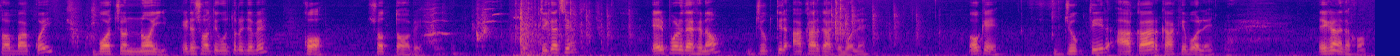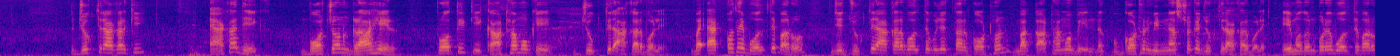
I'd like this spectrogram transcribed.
সব বাক্যই বচন নয়। এটা সঠিক উত্তর যাবে ক। সত্য হবে। ঠিক আছে? এরপরে দেখে নাও, যুক্তির আকার কাকে বলে? ওকে, যুক্তির আকার কাকে বলে? এখানে দেখো, যুক্তির আকার কি? একাধিক বচন গ্রাহের প্রতিটি কাঠামোকে যুক্তির আকার বলে। বা এক কথায় বলতে পারো যে যুক্তির আকার বলতে বুঝে তার গঠন বা কাঠামো গঠন বিন্যাসকে যুক্তির আকার বলে। এই মতন করে বলতে পারো।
